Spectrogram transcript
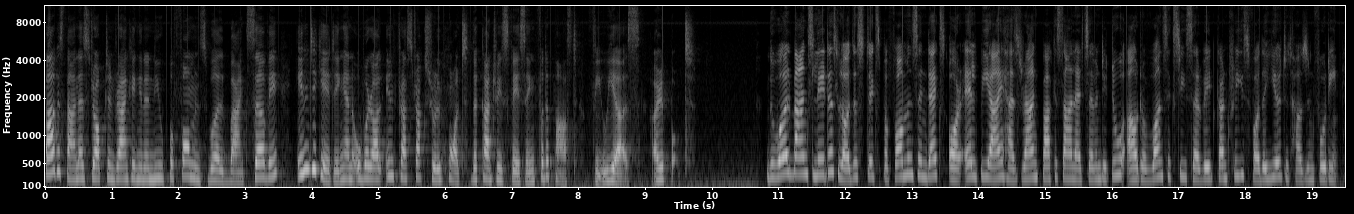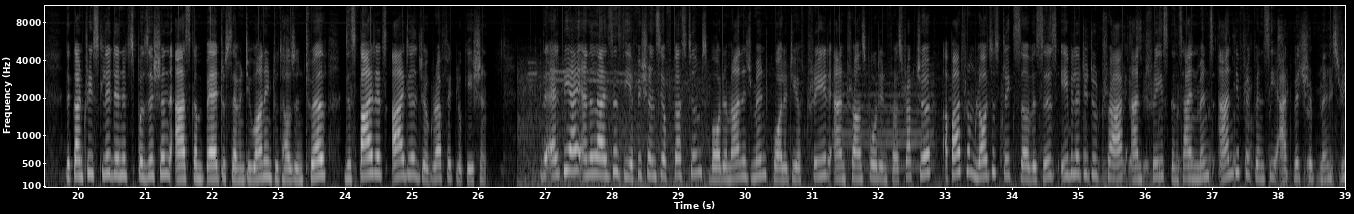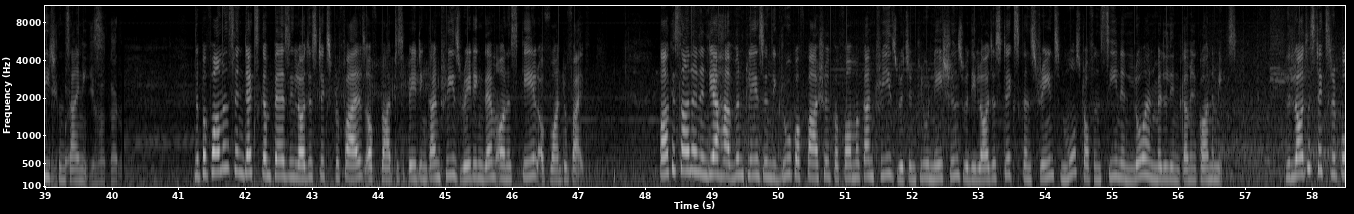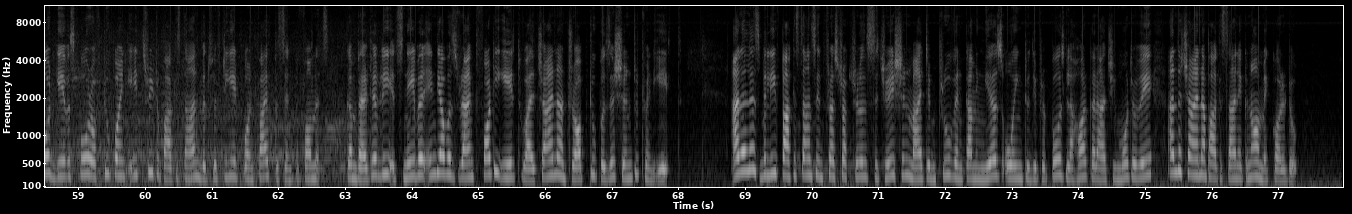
Pakistan has dropped in ranking in a new Performance World Bank survey, indicating an overall infrastructural halt the country is facing for the past few years. A report. The World Bank's latest Logistics Performance Index or LPI has ranked Pakistan at 72 out of 160 surveyed countries for the year 2014. The country slid in its position as compared to 71 in 2012 despite its ideal geographic location. The LPI analyzes the efficiency of customs, border management, quality of trade and transport infrastructure, apart from logistics services, ability to track and trace consignments and the frequency at which shipments reach consignees. The performance index compares the logistics profiles of participating countries, rating them on a scale of 1 to 5. Pakistan and India have been placed in the group of partial performer countries, which include nations with the logistics constraints most often seen in low and middle income economies. The logistics report gave a score of 2.83 to Pakistan with 58.5% performance. Comparatively, its neighbor India was ranked 48th while China dropped two positions to 28th. Analysts believe Pakistan's infrastructural situation might improve in coming years owing to the proposed Lahore-Karachi motorway and the China-Pakistan economic corridor.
